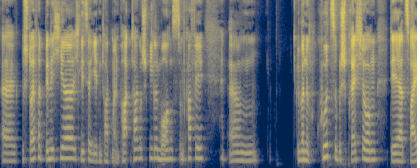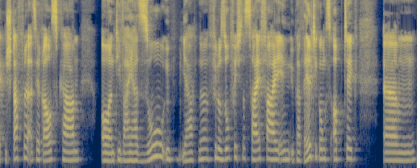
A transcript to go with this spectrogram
Äh, gestolpert bin ich hier, ich lese ja jeden Tag meinen pa Tagesspiegel morgens zum Kaffee, ähm, über eine kurze Besprechung der zweiten Staffel, als sie rauskam. Und die war ja so, ja, ne, philosophisches Sci-Fi in Überwältigungsoptik. Ähm,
